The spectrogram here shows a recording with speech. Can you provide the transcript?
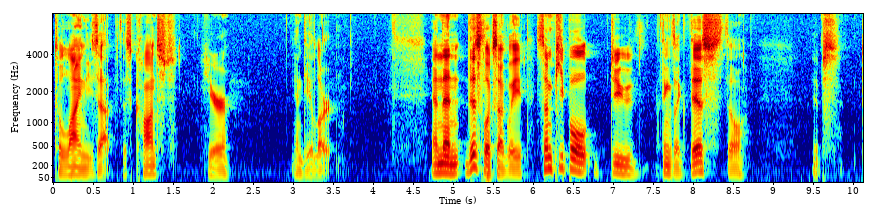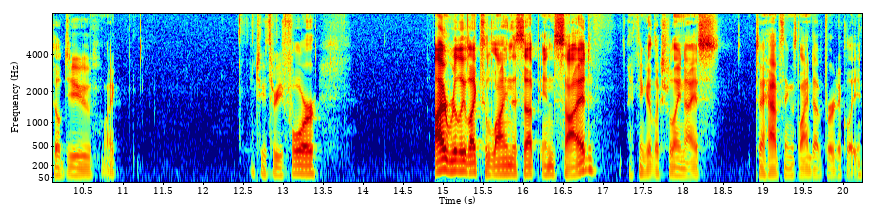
to line these up, this const here and the alert. And then this looks ugly. Some people do things like this. They'll, oops, they'll do like two, three, four. I really like to line this up inside. I think it looks really nice to have things lined up vertically.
